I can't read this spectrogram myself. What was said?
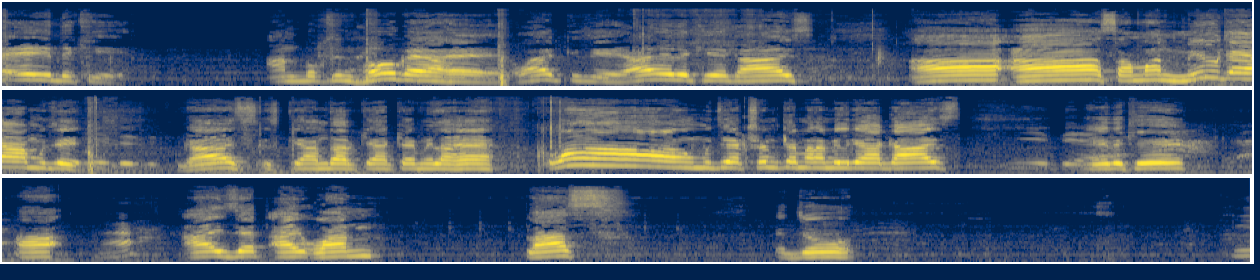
ए देखिए। अनबॉक्सिंग हो गया है वाइट कीजिए आए देखिए गाइस आ आ सामान मिल गया मुझे गाइस इसके अंदर क्या क्या मिला है वाह मुझे एक्शन कैमरा मिल गया गाइस ये देखिए I Z I OnePlus जो কি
